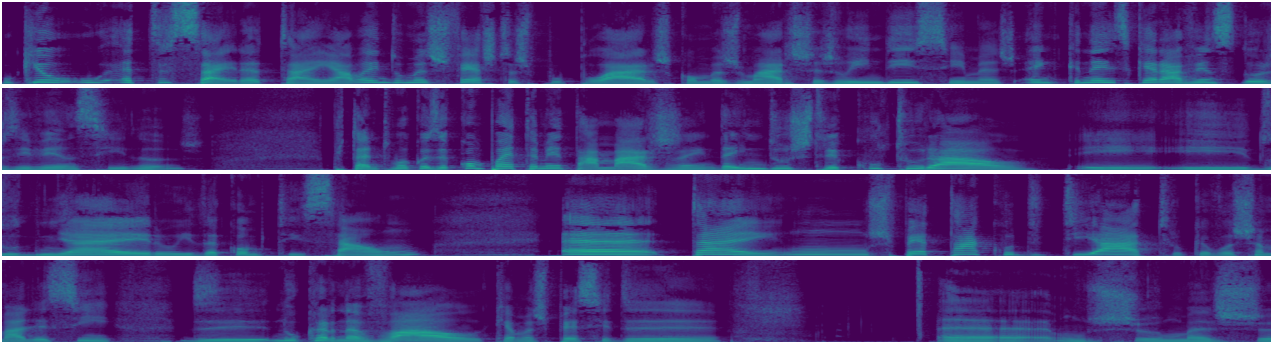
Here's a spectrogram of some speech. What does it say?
o que eu, a terceira tem, além de umas festas populares com umas marchas lindíssimas, em que nem sequer há vencedores e vencidos, portanto, uma coisa completamente à margem da indústria cultural e, e do dinheiro e da competição. Uh, tem um espetáculo de teatro, que eu vou chamar-lhe assim, de, no Carnaval, que é uma espécie de. Uh, uns, umas, uh,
